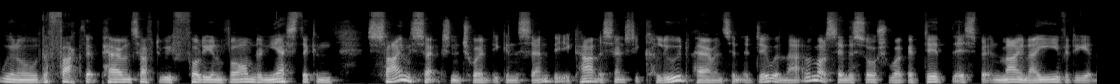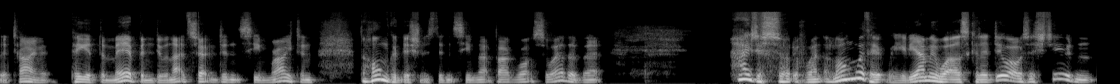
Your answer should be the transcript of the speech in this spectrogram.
you know the fact that parents have to be fully informed. And yes, they can sign Section Twenty consent, but you can't essentially collude parents into doing that. I'm not saying the social worker did this, but in my naivety at the time, it appeared they may have been doing that. It certainly didn't seem right, and the home conditions didn't seem that bad whatsoever. But I just sort of went along with it, really. I mean, what else could I do? I was a student.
